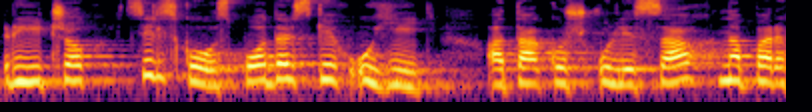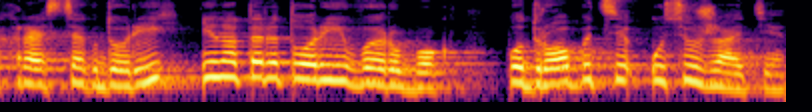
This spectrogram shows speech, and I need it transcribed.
річок, сільськогосподарських угідь, а також у лісах, на перехрестях доріг і на території вирубок. Подробиці у сюжеті.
